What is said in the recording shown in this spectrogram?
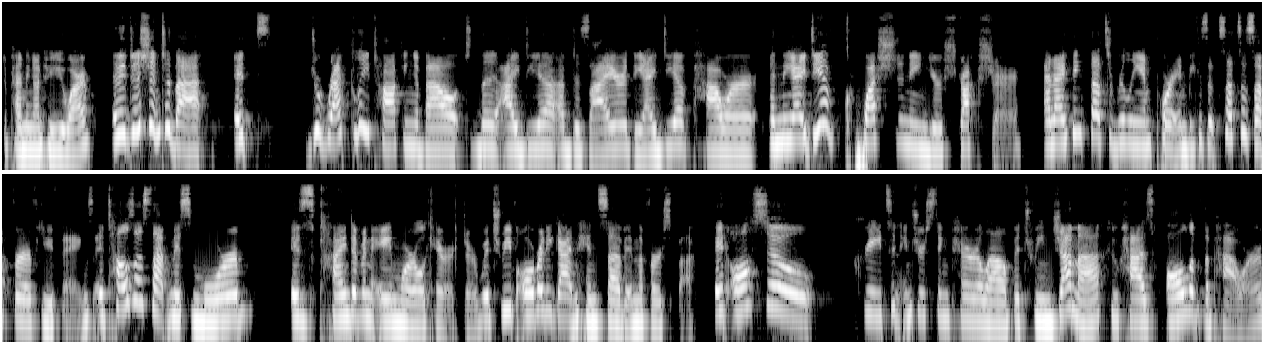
depending on who you are. In addition to that, it's directly talking about the idea of desire, the idea of power, and the idea of questioning your structure. And I think that's really important because it sets us up for a few things. It tells us that Miss Moore is kind of an amoral character, which we've already gotten hints of in the first book. It also creates an interesting parallel between Gemma, who has all of the power,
